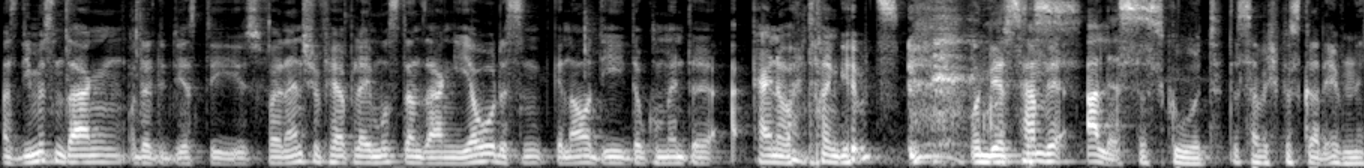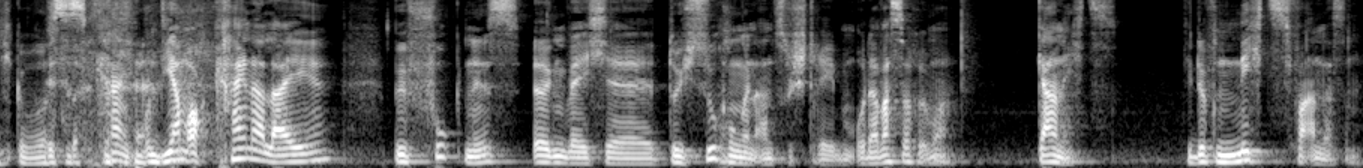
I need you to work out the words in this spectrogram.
Also die müssen sagen, oder die, die, das Financial Fairplay muss dann sagen, yo, das sind genau die Dokumente, keine weiteren gibt's. Und jetzt haben wir alles. Das ist gut. Das habe ich bis gerade eben nicht gewusst. Es ist krank. Und die haben auch keinerlei Befugnis, irgendwelche Durchsuchungen anzustreben oder was auch immer. Gar nichts. Die dürfen nichts veranlassen.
